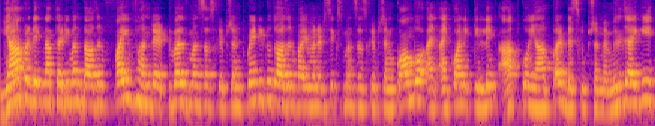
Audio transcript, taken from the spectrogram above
यहाँ पर देखना 31,500 12 month subscription 22,500 6 month subscription combo and iconic की लिंक आपको यहाँ पर डिस्क्रिप्शन में मिल जाएगी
